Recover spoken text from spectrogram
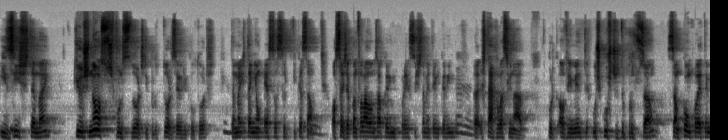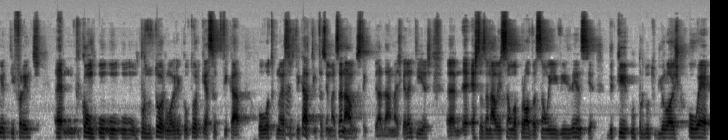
exige também que os nossos fornecedores e produtores e agricultores uhum. também tenham essa certificação. Uhum. Ou seja, quando falávamos há bocadinho de preço, isto também tem um bocadinho, uhum. uh, está relacionado, porque obviamente os custos de produção são completamente diferentes uh, com um, um, um, produtor, um agricultor que é certificado ou outro que não é certificado. Tem que fazer mais análises, tem que dar mais garantias. Uh, estas análises são a prova, são a evidência de que o produto biológico ou é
